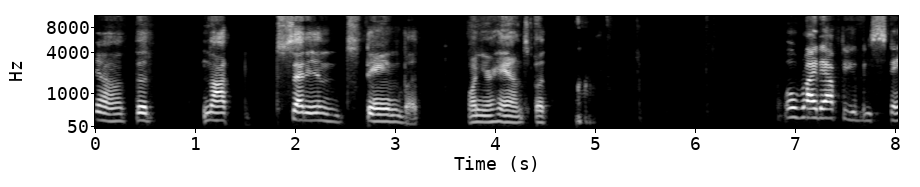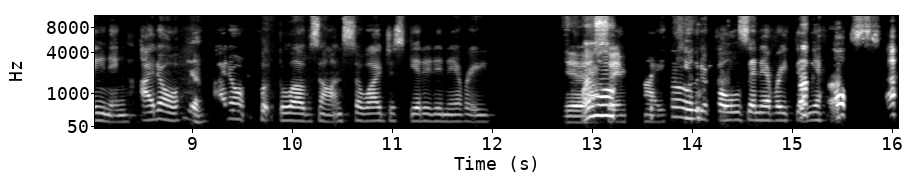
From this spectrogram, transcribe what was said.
Yeah, the not set in stain, but on your hands, but Well, right after you've been staining. I don't Yeah. I don't put gloves on, so I just get it in every Yeah, Oh, same. my Oh. cuticles and everything else.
